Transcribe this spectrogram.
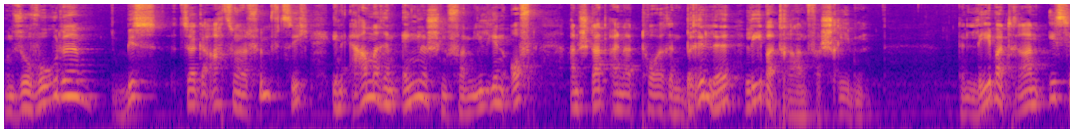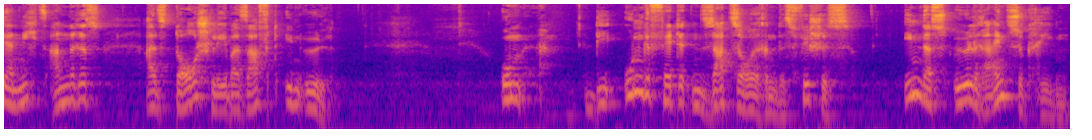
Und so wurde bis ca. 1850 in ärmeren englischen Familien oft anstatt einer teuren Brille Lebertran verschrieben. Denn Lebertran ist ja nichts anderes als Dorschlebersaft in Öl. Um die ungefetteten Sattsäuren des Fisches in das Öl reinzukriegen,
